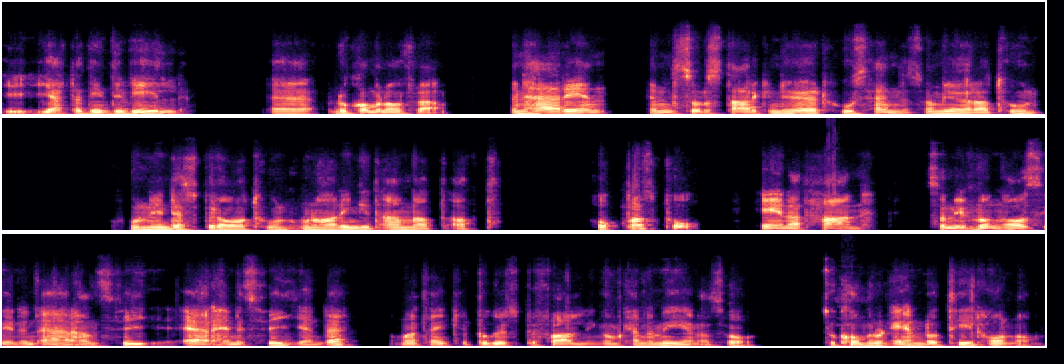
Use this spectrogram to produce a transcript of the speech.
hjärtat inte vill. Eh, då kommer de fram. Men här är en, en så stark nöd hos henne som gör att hon, hon är desperat. Hon, hon har inget annat att hoppas på än att han, som i många avseenden är, hans är hennes fiende, om man tänker på Guds befallning om kananéerna så, så kommer hon ändå till honom.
